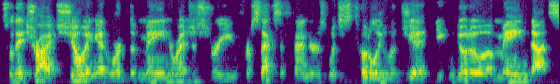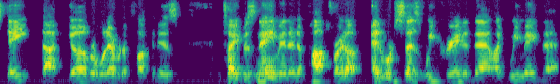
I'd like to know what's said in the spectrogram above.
So they tried showing Edward the Maine registry for sex offenders, which is totally legit. You can go to a maine.state.gov or whatever the fuck it is, type his name in, and it pops right up. Edward says we created that, like we made that.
